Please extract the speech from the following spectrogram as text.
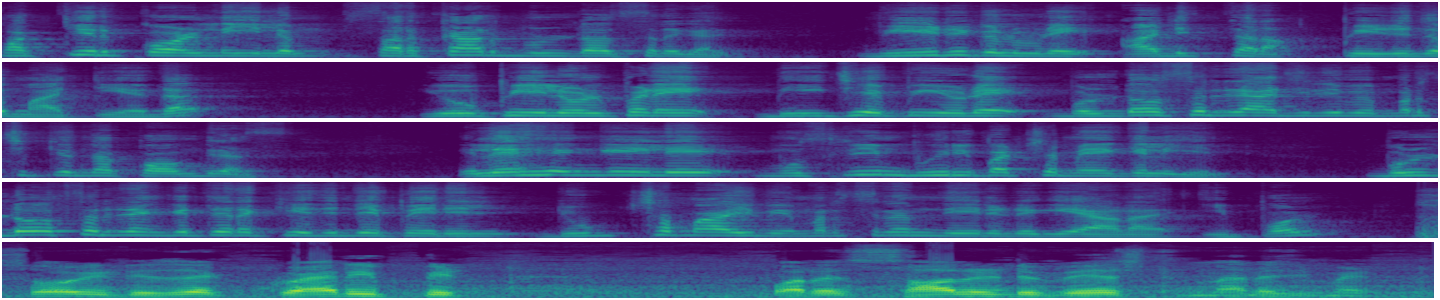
ഫക്കീർ കോളനിയിലും സർക്കാർ ബുൾഡോസറുകൾ വീടുകളുടെ അടിത്തറ പിഴുതു മാറ്റിയത്. യു പിയിൽ ഉൾപ്പെടെ ബി ജെ പിയുടെ ബുൾഡോസർ രാജിനെ വിമർശിക്കുന്ന കോൺഗ്രസ് ഇലഹങ്കയിലെ മുസ്ലിം ഭൂരിപക്ഷ മേഖലയിൽ ബുൾഡോസർ രംഗത്തിറക്കിയതിന്റെ പേരിൽ രൂക്ഷമായ വിമർശനം നേരിടുകയാണ് ഇപ്പോൾ. So it is a quarry pit for a solid waste management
